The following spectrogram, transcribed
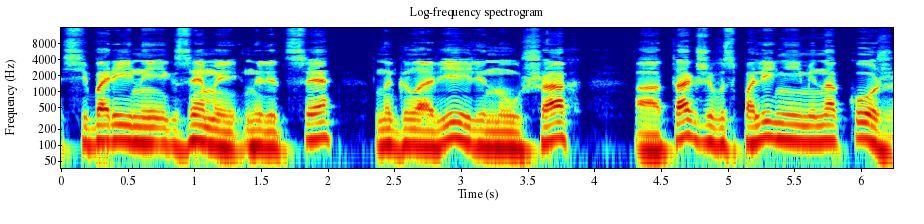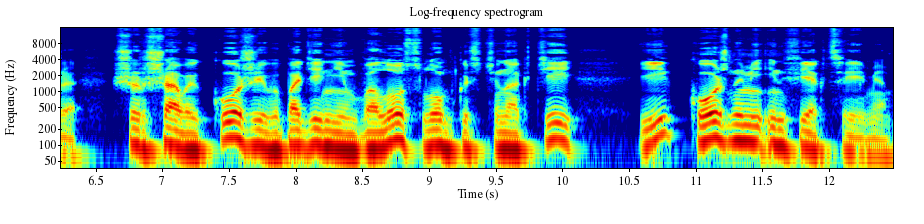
Сибарейной экземой на лице, на голове или на ушах, а также воспалениями на коже, шершавой кожей, выпадением волос, ломкостью ногтей и кожными инфекциями.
